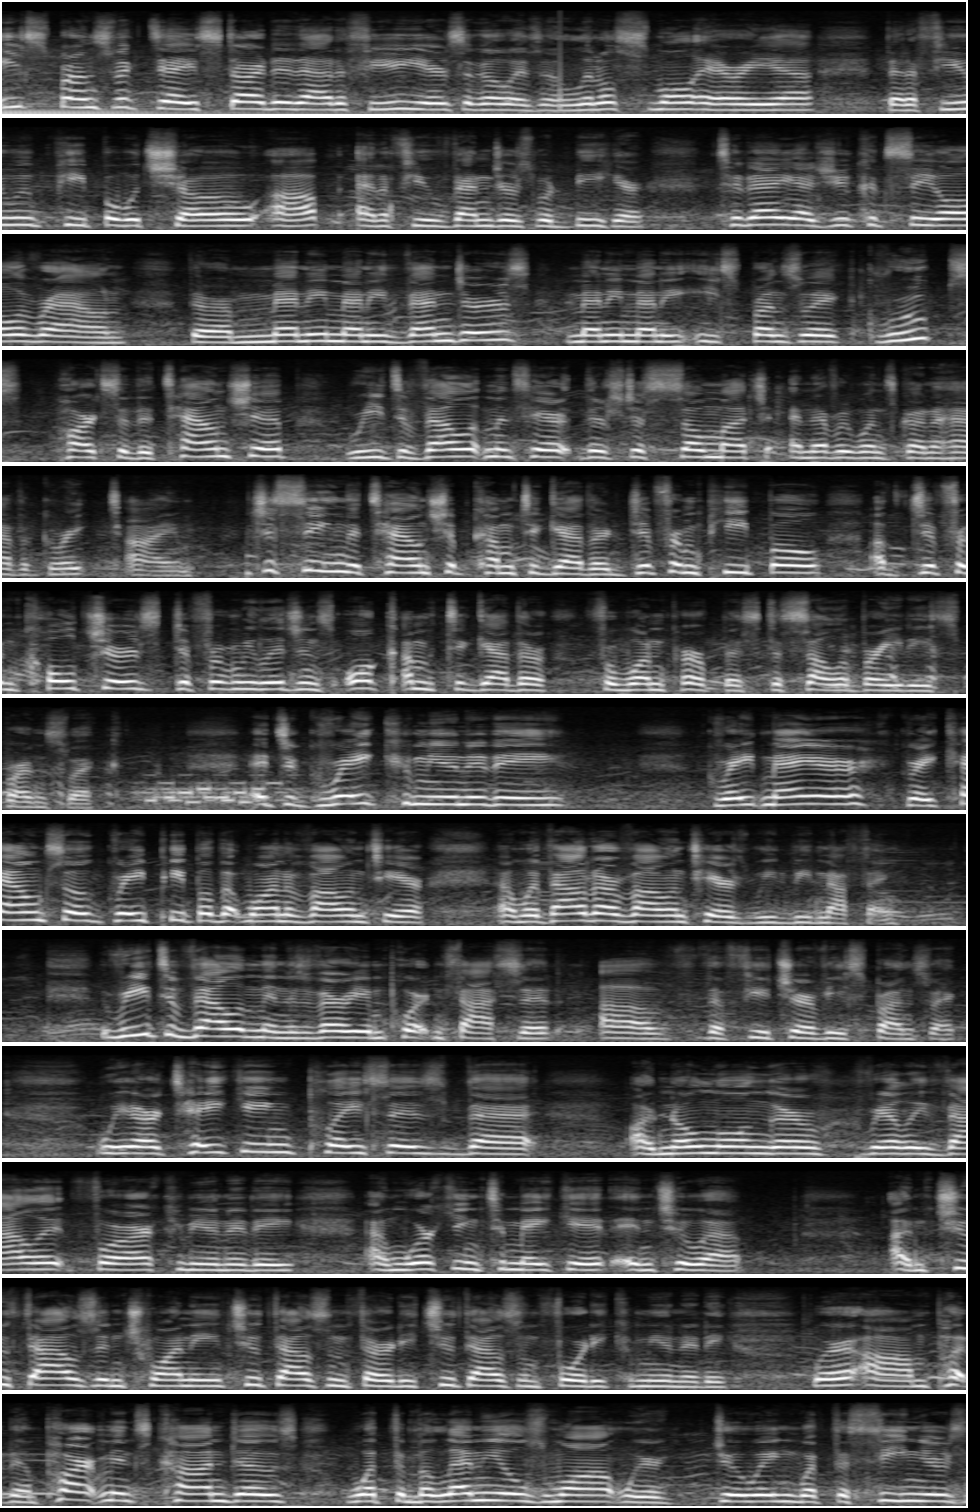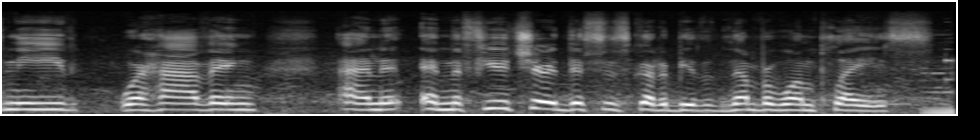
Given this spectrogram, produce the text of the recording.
East Brunswick Day started out a few years ago as a little small area that a few people would show up and a few vendors would be here. Today, as you could see all around, there are many, many vendors, many, many East Brunswick groups, parts of the township, redevelopments here. There's just so much, and everyone's going to have a great time. Just seeing the township come together, different people of different cultures, different religions, all come together for one purpose to celebrate East Brunswick. It's a great community, great mayor, great council, great people that want to volunteer, and without our volunteers, we'd be nothing. Redevelopment is a very important facet of the future of East Brunswick. We are taking places that are no longer really valid for our community and working to make it into a, a 2020, 2030, 2040 community. We're um, putting apartments, condos, what the millennials want, we're doing, what the seniors need, we're having. And in the future, this is going to be the number one place.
